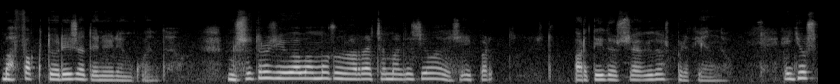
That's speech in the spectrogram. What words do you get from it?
Más factores a tener en cuenta. Nosotros llevábamos una racha malísima de seis partidos seguidos perdiendo. Ellos,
